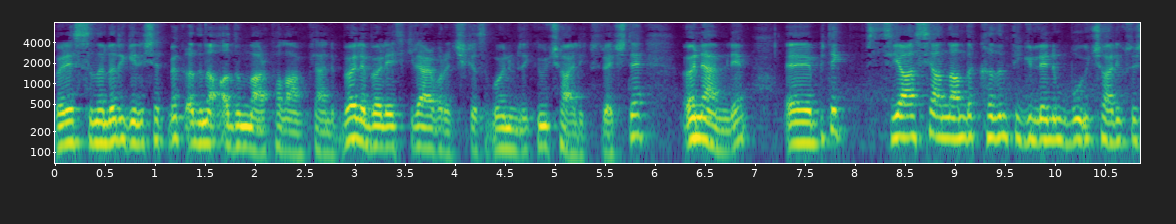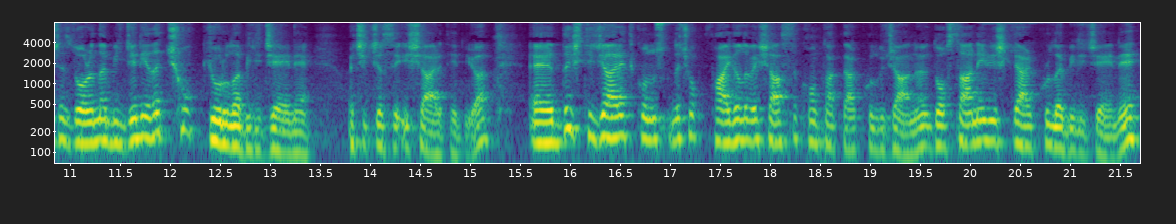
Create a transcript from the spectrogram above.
böyle sınırları genişletmek adına adımlar falan filan böyle böyle etkiler var açıkçası bu önümüzdeki 3 aylık süreçte önemli. Ee, bir tek siyasi anlamda kadın figürlerinin bu 3 aylık süreçte zorlanabileceğini ya da çok yorulabileceğini açıkçası işaret ediyor. Ee, dış ticaret konusunda çok faydalı ve şanslı kontaklar kurulacağını, dostane ilişkiler kurulabileceğini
